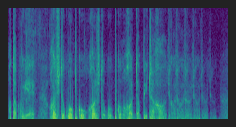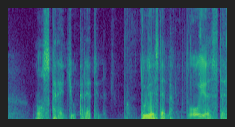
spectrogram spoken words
Atakuje. Chodź tu, głupku, chodź tu, głupku, no chodź do picza, chodź, chodź, chodź, chodź, chodź, chodź. O, skręcił, kretyn. Tu jestem, tu jestem.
